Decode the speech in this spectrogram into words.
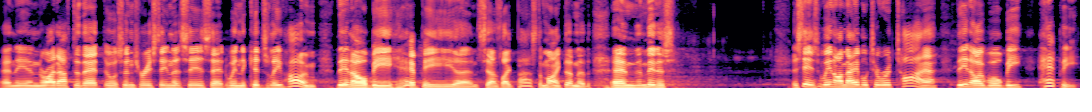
and then right after that, it was interesting that says that when the kids leave home, then I'll be happy. Uh, sounds like Pastor Mike, doesn't it? And, and then. It says, when I'm able to retire, then I will be happy.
